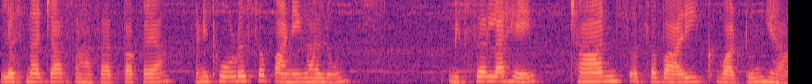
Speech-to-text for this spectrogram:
लसणाच्या सहा सात पाकळ्या आणि थोडंसं पाणी घालून मिक्सरला हे छान असं बारीक वाटून घ्या.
